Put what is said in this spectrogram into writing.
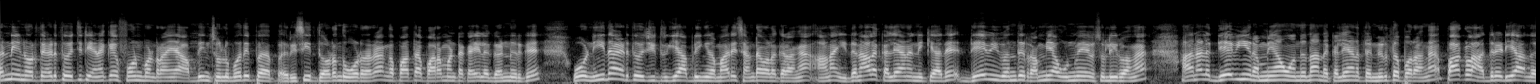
கன் இன்னொருத்தன் எடுத்து வச்சுட்டு எனக்கே ஃபோன் பண்ணுறாங்க அப்படின்னு சொல்லும்போது இப்போ ரிஷி தொடர்ந்து ஓடுறாரு. அங்கே பார்த்தா பரமன்ட்ட கையில் கன் இருக்குது ஓ நீ தான் எடுத்து வச்சுட்டு இருக்கியா அப்படிங்கிற மாதிரி சண்டை வளர்க்குறாங்க. ஆனால் இதனால் கல்யாணம் நிற்காது தேவி வந்து ரம்யா உண்மையை சொல்லிடுவாங்க அதனால் தேவியும் ரம்யாவும் வந்து தான் அந்த கல்யாணத்தை நிறுத்த போகிறாங்க பார்க்கலாம் அதிரடியாக அந்த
